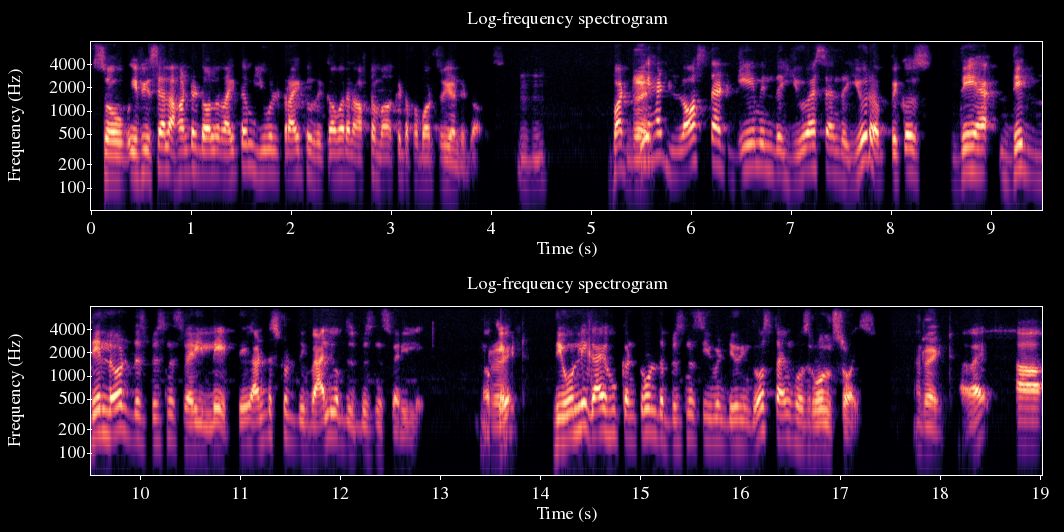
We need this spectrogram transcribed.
So if you sell a hundred dollar item, you will try to recover an aftermarket of about three hundred dollars. Mm-hmm. But right. they had lost that game in the US and the Europe because they they they learned this business very late. They understood the value of this business very late. Okay. Right The only guy who controlled the business even during those times was Rolls Royce. Right. Right. Uh,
